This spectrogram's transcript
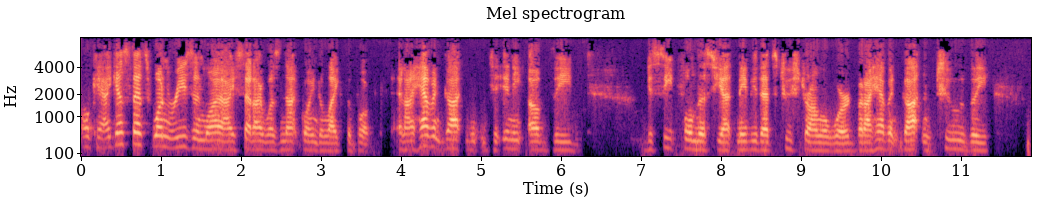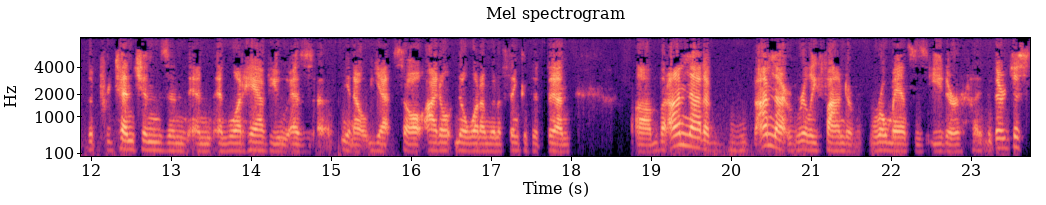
Okay, I guess that's one reason why I said I was not going to like the book. and I haven't gotten to any of the deceitfulness yet. Maybe that's too strong a word, but I haven't gotten to the the pretensions and and and what have you as uh, you know yet. So I don't know what I'm going to think of it then. Um, but I'm not a I'm not really fond of romances either. They're just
